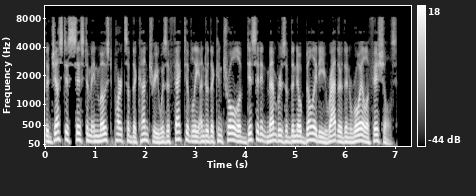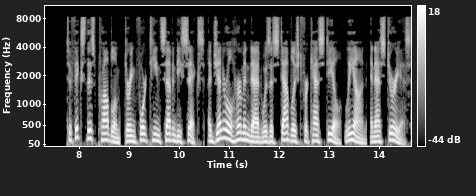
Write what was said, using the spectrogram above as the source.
the justice system in most parts of the country was effectively under the control of dissident members of the nobility rather than royal officials. To fix this problem, during 1476, a general hermandad was established for Castile, Leon, and Asturias.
